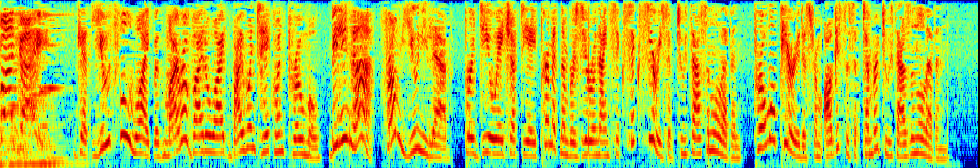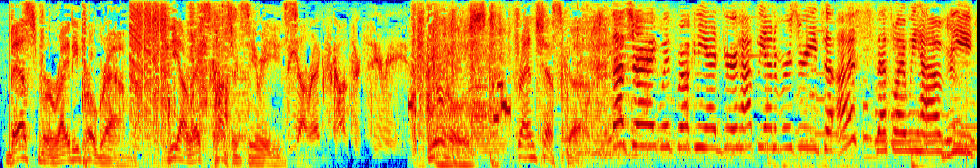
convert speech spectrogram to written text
bagay. Get youthful white with Myra Vital White Buy One Take One promo. Bili na from Unilab per DOH FDA permit number 0966 series of 2011. Promo period is from August to September 2011. Best Variety Program. DRX Concert Series. DRX Concert Series. Your host, Francesca. That's right, with Brockney Edgar. Happy anniversary to us. That's why we have the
